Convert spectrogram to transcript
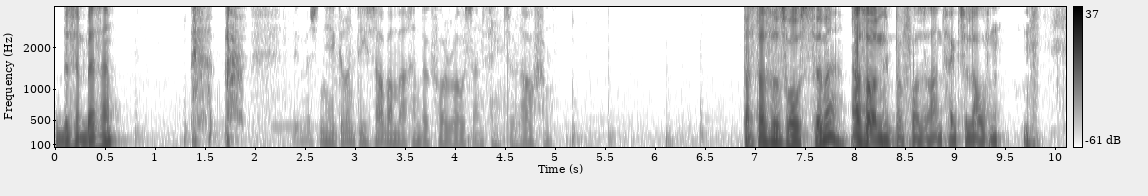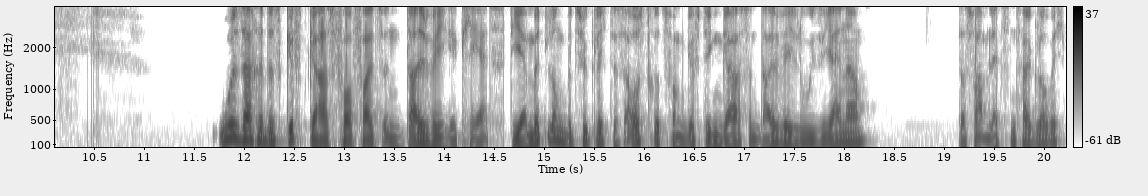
ein bisschen besser. Wir müssen hier gründlich sauber machen, bevor Rose anfängt zu laufen. Was, das ist Rose Zimmer? Achso, bevor sie anfängt zu laufen. Ursache des Giftgasvorfalls in Dalvey geklärt. Die Ermittlungen bezüglich des Austritts vom giftigen Gas in Dalvey, Louisiana, das war im letzten Teil, glaube ich,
